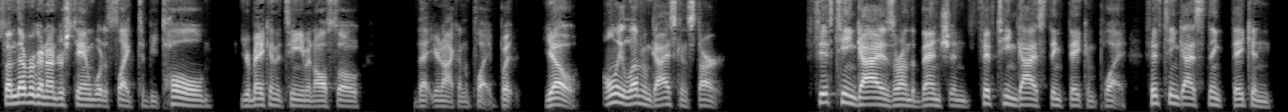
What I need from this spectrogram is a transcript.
So I'm never going to understand what it's like to be told you're making the team and also that you're not going to play. But yo, only 11 guys can start. 15 guys are on the bench and 15 guys think they can play. 15 guys think they can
